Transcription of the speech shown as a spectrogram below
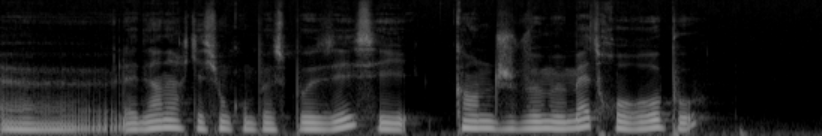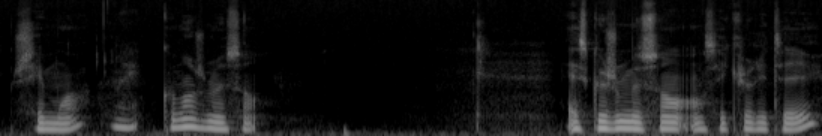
Euh, la dernière question qu'on peut se poser, c'est quand je veux me mettre au repos chez moi, Ouais. comment je me sens? Est-ce que je me sens en sécurité?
